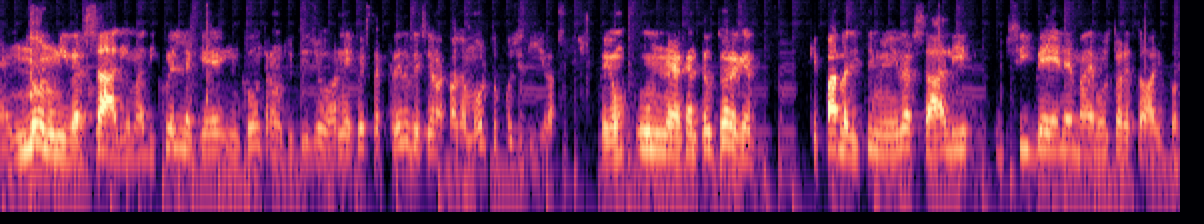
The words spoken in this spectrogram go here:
eh, non universali, ma di quelle che incontrano tutti i giorni e questa credo che sia una cosa molto positiva, perché un, un cantautore che, che, parla di temi universali, sì bene, ma è molto retorico,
